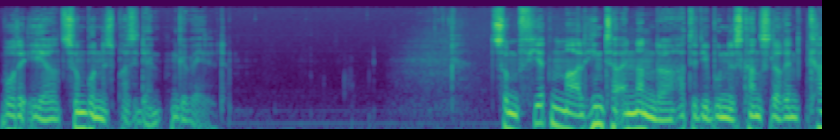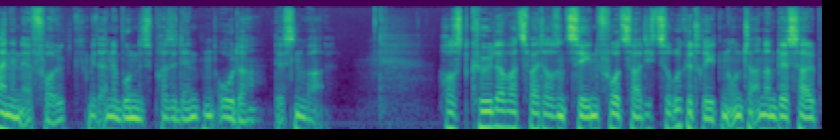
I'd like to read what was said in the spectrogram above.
wurde er zum Bundespräsidenten gewählt. Zum vierten Mal hintereinander hatte die Bundeskanzlerin keinen Erfolg mit einem Bundespräsidenten oder dessen Wahl. Horst Köhler war 2010 vorzeitig zurückgetreten, unter anderem deshalb,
